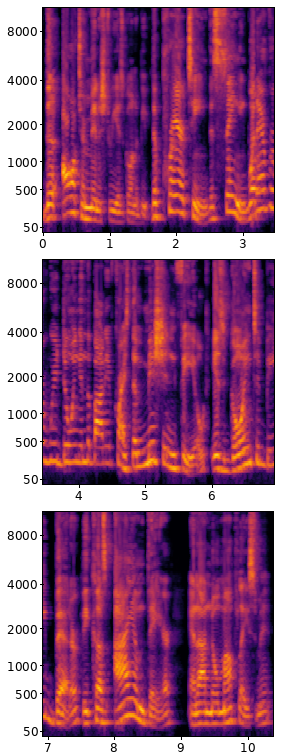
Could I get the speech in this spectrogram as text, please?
The altar ministry is going to be the prayer team, the singing, whatever we're doing in the body of Christ, the mission field is going to be better because I am there and I know my placement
